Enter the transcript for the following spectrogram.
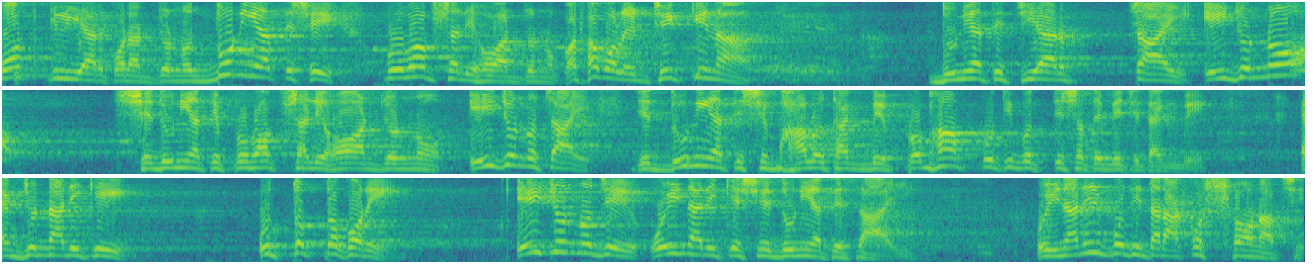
পথ ক্লিয়ার করার জন্য, দুনিয়াতে সে প্রভাবশালী হওয়ার জন্য। কথা বলেন, ঠিক কি না? দুনিয়াতে চেয়ার চায় এই জন্য সে দুনিয়াতে প্রভাবশালী হওয়ার জন্য, এই জন্য চায় যে দুনিয়াতে সে ভালো থাকবে, প্রভাব প্রতিপত্তির সাথে বেঁচে থাকবে। একজন নারীকে উত্তপ্ত করে, এই জন্য যে ওই নারীকে সে দুনিয়াতে চায়। ওই নারীর প্রতি তার আকর্ষণ আছে।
